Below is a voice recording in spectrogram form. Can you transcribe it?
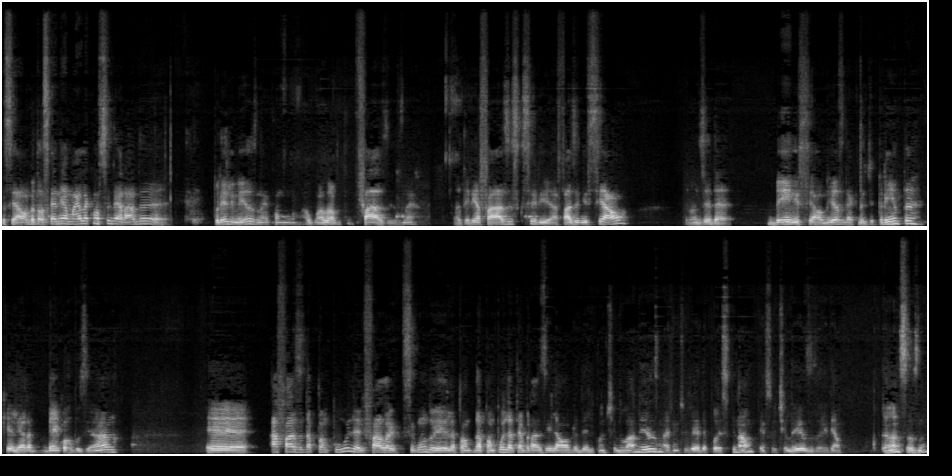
assim, a obra do Oscar Niemeyer é considerada por ele mesmo, né, como algumas fases, né? Ela teria fases que seria a fase inicial, vamos dizer, da, bem inicial mesmo, década de 30, que ele era bem corbusiano. É, a fase da Pampulha, ele fala, segundo ele, da Pampulha até Brasília, a obra dele continua a mesma. A gente vê depois que não, tem sutilezas aí, tem mudanças, né?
